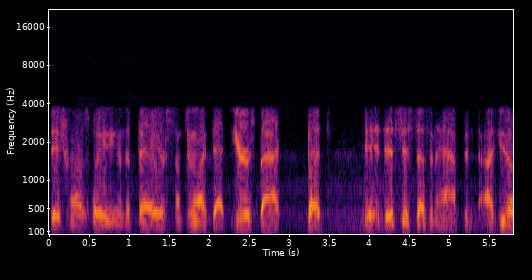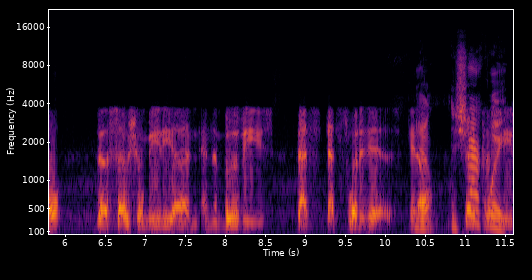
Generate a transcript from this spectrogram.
fish when I was waiting in the bay or something like that years back. But it, it just doesn't happen. Uh, you know, the social media and, and the movies. That's that's what it is. You know, It's Shark Week.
